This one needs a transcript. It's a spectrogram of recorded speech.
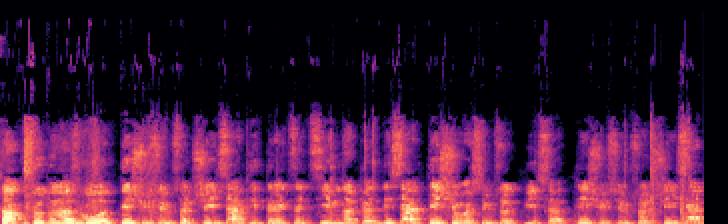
Так, тут у нас було 1760 і 37 на 50, 1850, 1760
